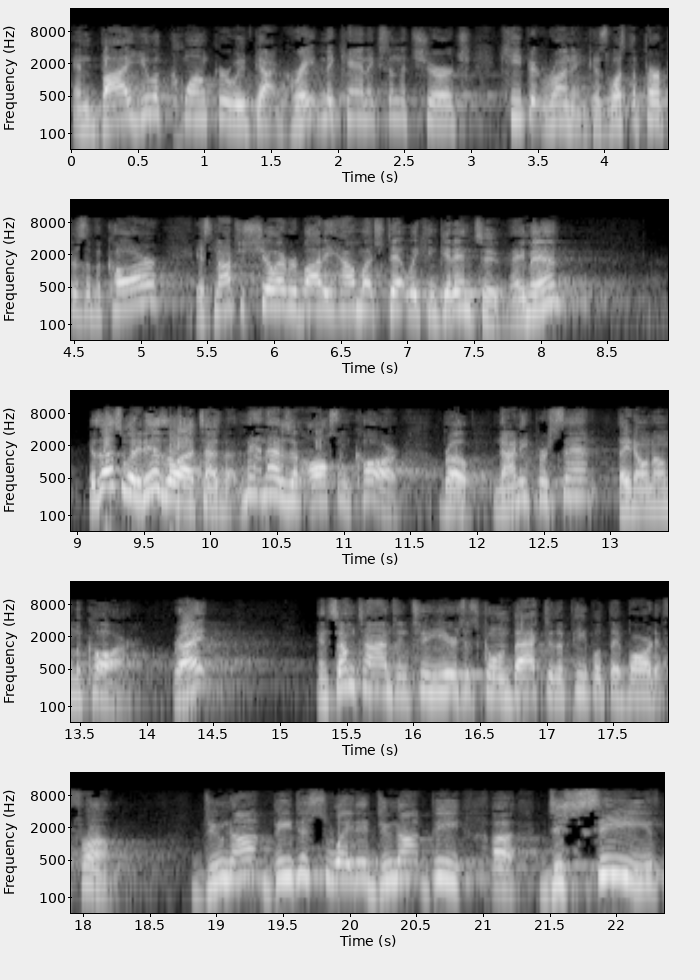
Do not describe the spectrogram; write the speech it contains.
and buy you a clunker. We've got great mechanics in the church. Keep it running. Because what's the purpose of a car? It's not to show everybody how much debt we can get into. Amen? Because that's what it is a lot of times. But man, that is an awesome car. Bro, 90% they don't own the car. Right? And sometimes in two years it's going back to the people that they borrowed it from. Do not be dissuaded. Do not be uh, deceived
